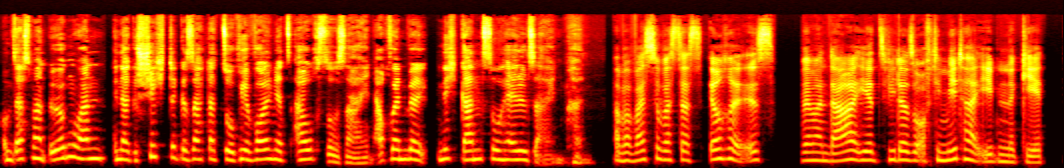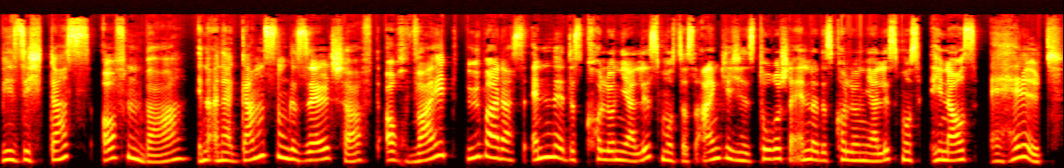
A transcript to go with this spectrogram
Und dass man irgendwann in der Geschichte gesagt hat, so, wir wollen jetzt auch so sein, auch wenn wir nicht ganz so hell sein können. Aber weißt du, was das Irre ist, wenn man da jetzt wieder so auf die Metaebene geht, wie sich das offenbar in einer ganzen Gesellschaft auch weit über das Ende des Kolonialismus, das eigentliche historische Ende des Kolonialismus hinaus erhält.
